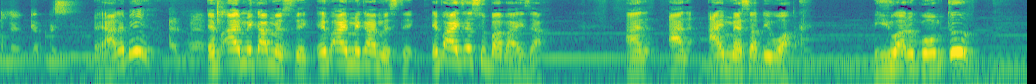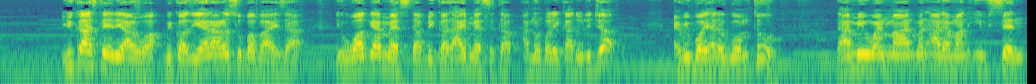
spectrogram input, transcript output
It had to be. If I make a mistake, if I make a mistake, if I just supervisor and and I mess up the work, you have to go home too. You can't stay there and work because you're not a supervisor. The work get messed up because I mess it up and nobody can do the job. Everybody had to go home too. That mean when man when Adam and Eve sinned,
